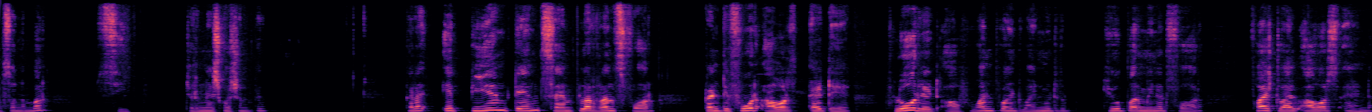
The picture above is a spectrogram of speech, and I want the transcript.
ऑप्शन नंबर सी चलिए नेक्स्ट क्वेश्चन पे A PM10 sampler runs for 24 hours at a flow rate of 1.1 meter cube per minute for first 12 hours and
